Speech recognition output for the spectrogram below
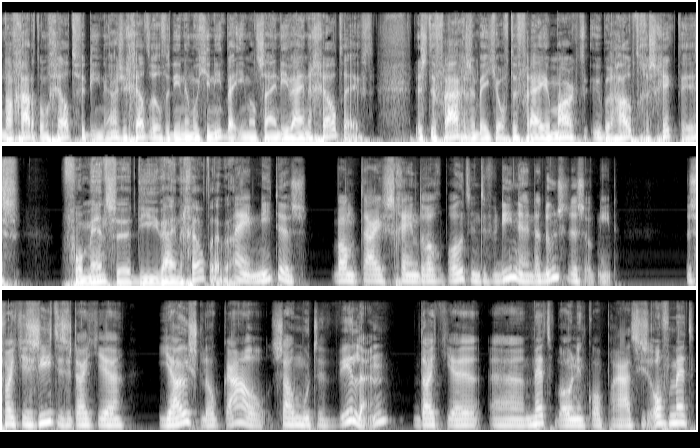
dan gaat het om geld verdienen. Als je geld wil verdienen, moet je niet bij iemand zijn die weinig geld heeft. Dus de vraag is een beetje of de vrije markt überhaupt geschikt is voor mensen die weinig geld hebben. Nee, niet dus. Want daar is geen droog brood in te verdienen en dat doen ze dus ook niet. Dus wat je ziet is dat je juist lokaal zou moeten willen dat je uh, met woningcorporaties of met.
